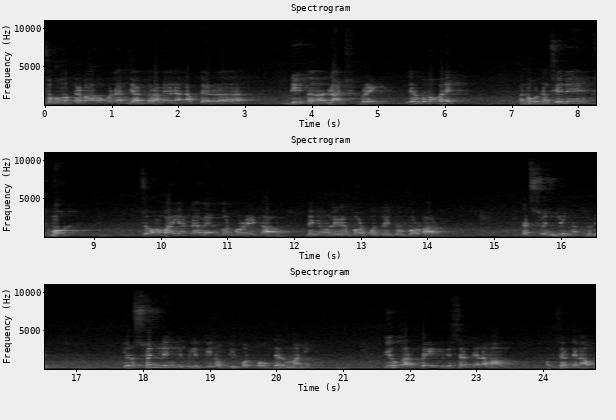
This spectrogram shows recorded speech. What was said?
So kung magtrabaho ko lang dyan, karamihan na after uh, di, uh, lunch break, hindi na bumabalik. Panood ng sine, small. So ang bayad namin, good for 8 hours, then you only report for 3 to 4 hours. That's swindling actually. You're swindling the Filipino people of their money. You are paid with a certain amount on certain hour.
